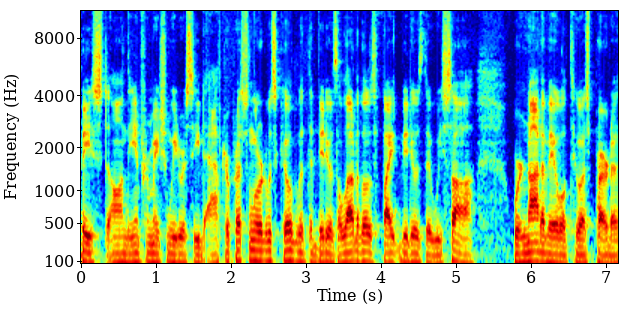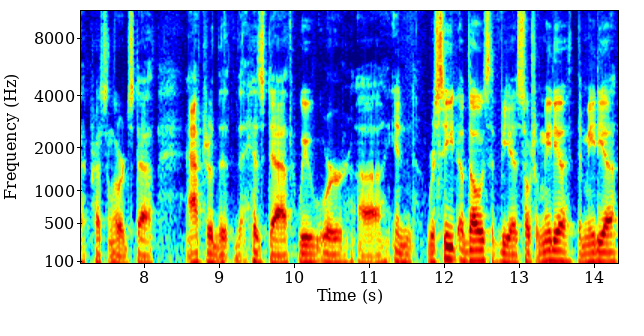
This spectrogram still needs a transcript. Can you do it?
based on the information we received after Preston Lord was killed with the videos, a lot of those fight videos that we saw were not available to us prior to Preston Lord's death after the, the, his death, we were uh, in receipt of those via social media, the media,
